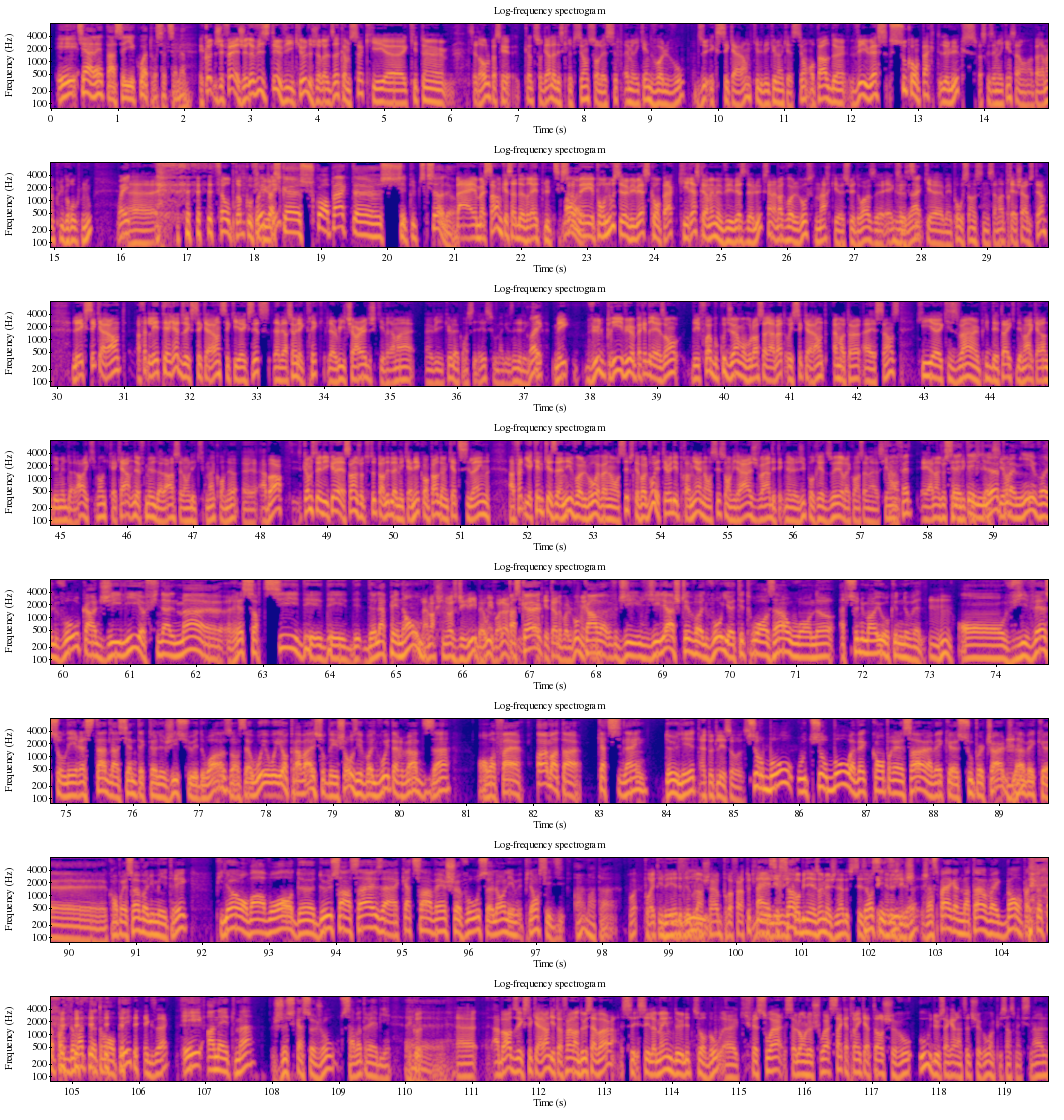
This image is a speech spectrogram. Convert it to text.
Et tiens Alain, t'as essayé quoi toi cette semaine? Écoute, j'ai fait, j'ai revisité un véhicule, je devrais le dire comme ça, qui est, euh, qui est un. C'est drôle parce que quand tu regardes la description sur le site américain de Volvo du XC40, qui est le véhicule en question, on parle d'un VUS sous-compact de luxe parce que les Américains sont apparemment plus gros que nous. Oui. Euh, ça au propre Oui, configuré. parce que sous-compact, euh, c'est plus petit que ça là. Ben, il me semble que ça devrait être plus petit que ça, Ah ouais. mais pour nous, c'est un VUS compact qui reste quand même un VUS de luxe. hein. La marque Volvo, c'est une marque euh, suédoise euh, exotique, mais pas au sens nécessairement très cher du terme. Le XC40, en fait, l'intérêt du XC40, c'est qu'il existe la version électrique, le Recharge, qui est vraiment un véhicule à considérer si vous magasinez d'électrique. Ouais. Mais vu le prix, vu un paquet de raisons, des fois, beaucoup de gens vont vouloir se rabattre au XC40 à moteur à essence, qui, euh, qui se vend à un prix de détail qui démarre à 42 000 et qui monte jusqu'à 49 000 selon l'équipement qu'on a euh, à bord. Comme c'est un véhicule à essence, je vais tout de suite parler de la mécanique. On parle d'un 4 cylindres. En fait, il y a quelques années, Volvo avait annoncé, parce que Volvo était un des premiers à annoncer son virage vers des technologies pour réduire la consommation En fait, et allant jusqu'à été le premier Volvo quand Geely a finalement euh, ressorti des, des, des- de la pénombre. La marque chinoise Geely, ben oui, voilà, Parce que propriétaire de Volvo maintenant. Quand Geely a acheté Volvo, il y a été trois ans où on n'a absolument eu aucune nouvelle. Mm-hmm. On vivait sur les restants de l'ancienne technologie suédoise. On disait oui, oui, on travaille sur des choses et Volvo est arrivé en disant on va faire un moteur, quatre cylindres, deux litres, À toutes les sauces. turbo ou turbo avec compresseur, avec euh, supercharge, là, avec euh, compresseur volumétrique. Puis là, on va avoir de 216 à 420 chevaux selon les... Puis là, on s'est dit, un moteur. Ouais, pour être hybride, hybride branchable, pour faire toutes Ben, les, les- les ça. combinaisons imaginaires de toutes ces technologies-là. j'espère que le moteur va être bon parce que t'as pas le droit de te tromper. exact. Et honnêtement, jusqu'à ce jour, ça va très bien. Écoute, Euh, euh, à bord du XC40, il est offert en deux saveurs. C'est c'est le même 2 litres turbo euh, qui fait soit, selon le choix, 194 chevaux ou 247 chevaux en puissance maximale.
